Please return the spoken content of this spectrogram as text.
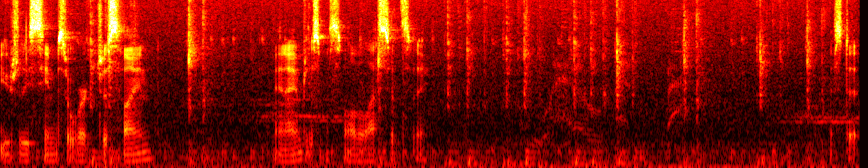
usually seems to work just fine. And I'm just missing all the last hits today. Missed it.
